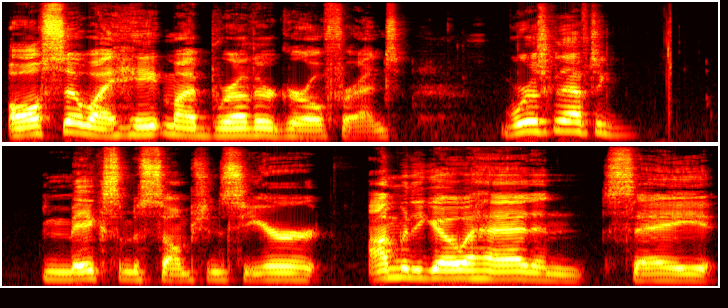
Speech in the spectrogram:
also, I hate my brother girlfriend. We're just gonna have to make some assumptions here. I'm gonna go ahead and say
